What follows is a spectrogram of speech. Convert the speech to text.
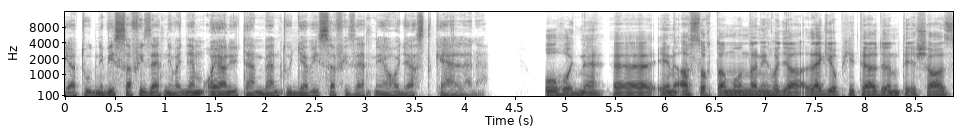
fogja tudni visszafizetni, vagy nem olyan ütemben tudja visszafizetni, ahogy azt kellene. Ó, hogy ne. Én azt szoktam mondani, hogy a legjobb hiteldöntés az,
